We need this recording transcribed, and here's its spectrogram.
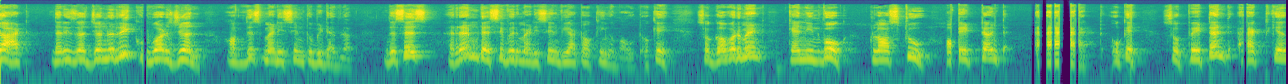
that there is a generic version of this medicine to be developed this is remdesivir medicine we are talking about okay so government can invoke clause 2 of patent act okay so patent act के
